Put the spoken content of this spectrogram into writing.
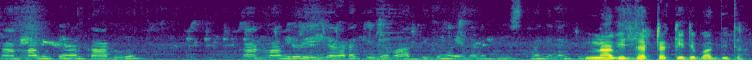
কান মাগুরটা এবার কাটবো কান মাগুরের এই জায়গাটা কেটে বাদ দিতে হয় এখানে বিষ থাকে নাকি নাভির ধারটা কেটে বাদ দিতে হয়।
